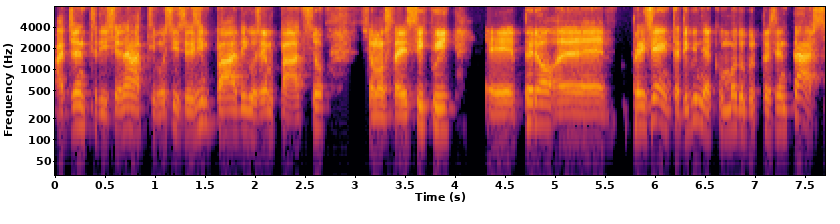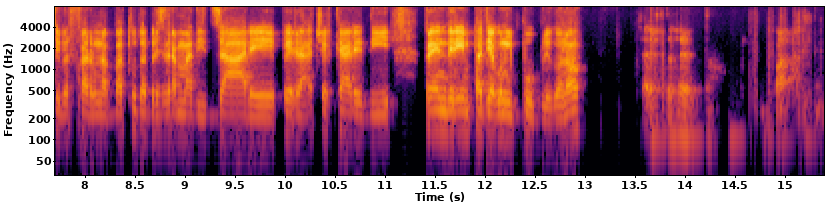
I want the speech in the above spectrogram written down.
la gente dice un attimo, sì, sei simpatico, sei un pazzo, se non staresti qui, eh, però eh, presentati, quindi ecco un modo per presentarsi, per fare una battuta, per sdrammatizzare, per cercare di prendere empatia con il pubblico, no? Certo, certo, infatti.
